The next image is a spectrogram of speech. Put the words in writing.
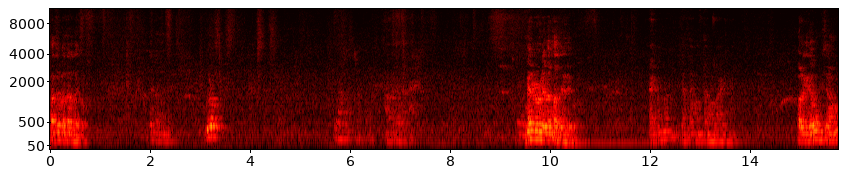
হুম হাতে ব্যথাটা দেখো। নেই। মেরুদণ্ডে ব্যথা আছে দেখো। এখনও ব্যথা তেমন লাগে না। পালকি দেবো নিচে নামো।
